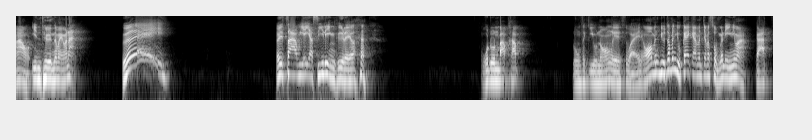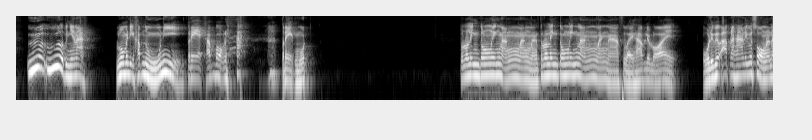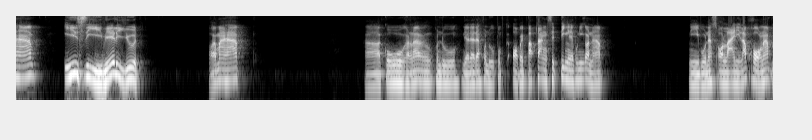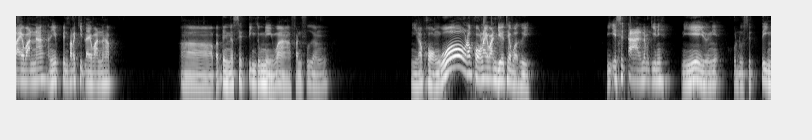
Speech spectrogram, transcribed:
อ้าว อินเทืนทำไมวะน่ะ เฮ้ย เฮ้ยซาเวียอย่าซีลิงคืออะไรวะ โอ้โดนบัฟครับ ลงสกิลน้องเลยสวย อ๋อ มันอยู่ถ้ามันอยู่ใกล้กันมันจะผสมกันเองนี่มาการ์ดเออเออเป็นไงล่ะ ล่วงไปดิครับหนูนี่ แตกครับบอกเลยแตกหมดตัวเล็งตรงเล็งหลังหลังหลังตัวเล็งตรงเล็งหลังหลังหนาสวยครับ เรียบร้อย โอ้เลเวลอัพนะฮะเลเวลสองแล้วนะครับ easy very good ถอยมาครับอ่าโกกันแล้วคนดูเดี๋ยวเดี๋ยวเดี๋ยวคนดูผมออกไปปรับตั้งเซตติ้งอะไรพวกนี้ก่อนนะครับ นี่โบนัสออนไลน์นี่รับของนะครับรายวันนะ อันนี้เป็นภารกิจรายวันนะครับอ่าแป๊บหนึ่งนะเซตติ้งตรงไหนว่าฟันเฟือง นี่รับของโว้รับของรายวันเยอะเท่าว่าเฮ้ยมี SSR นะเมื่อกี้นี่นี่อยู่ตรงนี้คนดูเซตติ้ง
